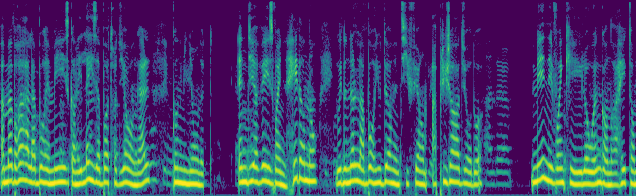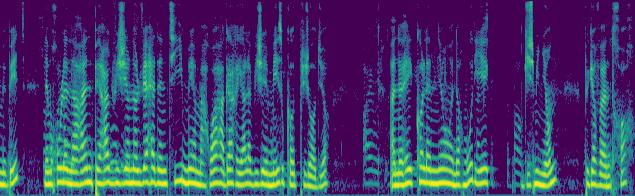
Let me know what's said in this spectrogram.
A ma breur a labour e mez gant e leiz a botre dio an gal, gant mignonet. En di a vez voen e labour youdern ti ferm a pluja a dur doa. me ne voen ket laouen gant ra het an mebet, nem c'houlenn a ran perak vije an olverhet en ti me a marroar hag a real a vije mez o kaout plus dur. An e hei kolen nian an ur mod ie gizmignan, pugur va an tror.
